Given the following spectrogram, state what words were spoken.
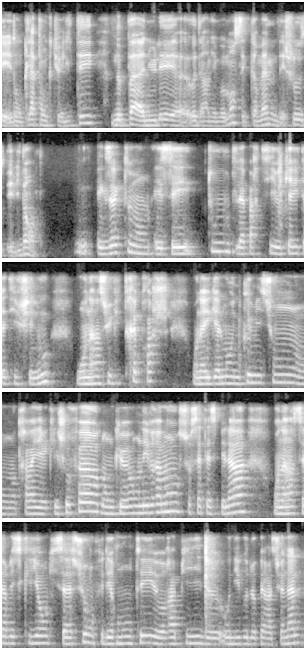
Et donc la ponctualité, ne pas annuler euh, au dernier moment, c'est quand même des choses évidentes. Exactement. Et c'est toute la partie euh, qualitative chez nous où on a un suivi très proche. On a également une commission, on travaille avec les chauffeurs. Donc, euh, on est vraiment sur cet aspect-là. On a un service client qui s'assure, on fait des remontées euh, rapides au niveau de l'opérationnel.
